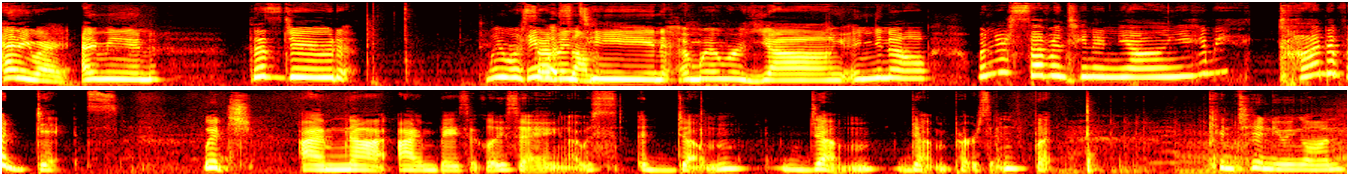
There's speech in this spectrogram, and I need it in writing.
anyway, I mean, this dude, we were was, um, 17 and we were young, and you know, when you're 17 and young, you can be kind of a ditz, which I'm not. I'm basically saying I was a dumb, dumb, dumb person, but continuing on.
